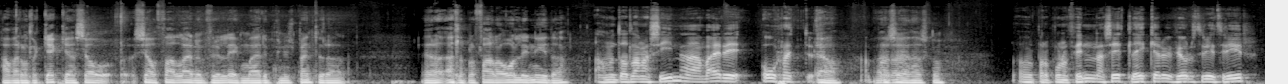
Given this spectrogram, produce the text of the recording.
það var náttúrulega geggja að sjá, sjá það lænum fyrir leik. Maður er pínu spenntur að er ætla bara að fara all in í það. Hann myndi allan að sína að hann væri óhrættur já, Það segja það sko. Það var bara búin að finna sitt leikjarfi 4-3-3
